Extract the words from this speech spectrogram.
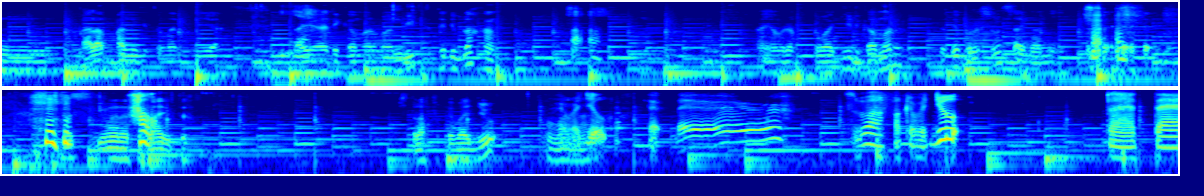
Balapan gitu mandi ya. Saya di kamar mandi itu di belakang. Heeh. saya udah pakai baju di kamar itu baru selesai mandi. Terus gimana setelah itu? Setelah pakai baju pakai ke mana? baju tete setelah pakai baju. Tete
